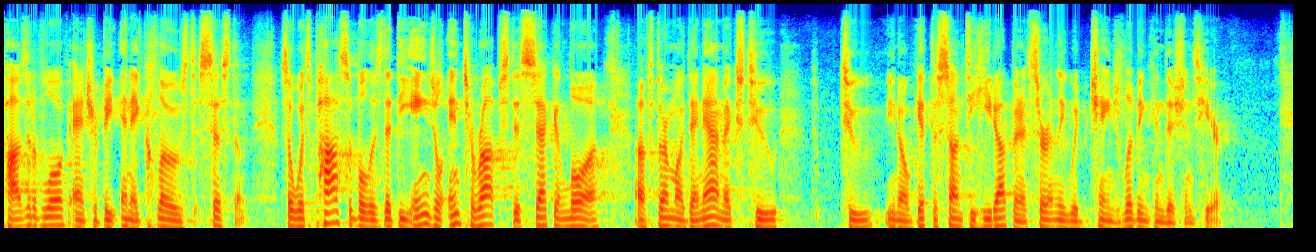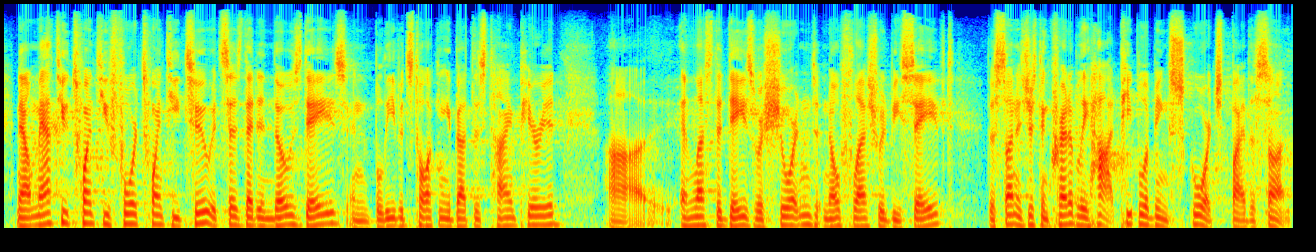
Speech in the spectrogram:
positive law of entropy, in a closed system. So, what's possible is that the angel interrupts this second law of thermodynamics to, to you know, get the sun to heat up, and it certainly would change living conditions here. Now, Matthew 24 22, it says that in those days, and believe it's talking about this time period, uh, unless the days were shortened, no flesh would be saved. The sun is just incredibly hot. People are being scorched by the sun.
